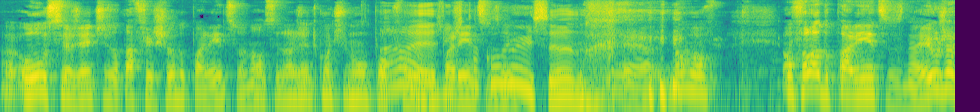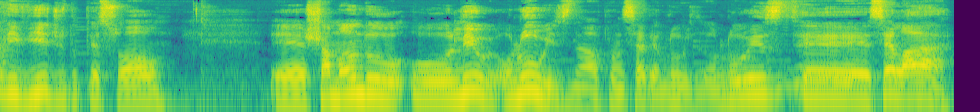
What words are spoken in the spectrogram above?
Ou se a gente já está fechando parênteses ou não, senão a gente continua um pouco ah, falando é, do parênteses. Tá conversando. É, vamos, vamos falar do parênteses, né? Eu já vi vídeo do pessoal é, chamando o, Lew, o Lewis, não, pronunciado é Lewis, o Lewis, é, sei lá,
